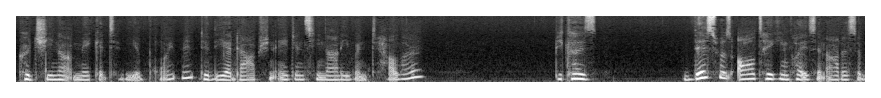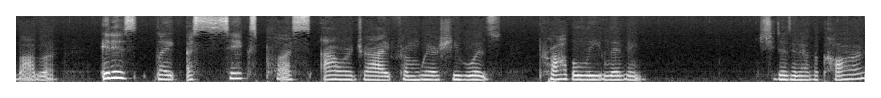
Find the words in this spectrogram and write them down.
Could she not make it to the appointment? Did the adoption agency not even tell her? Because this was all taking place in Addis Ababa. It is like a six plus hour drive from where she was probably living. She doesn't have a car.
